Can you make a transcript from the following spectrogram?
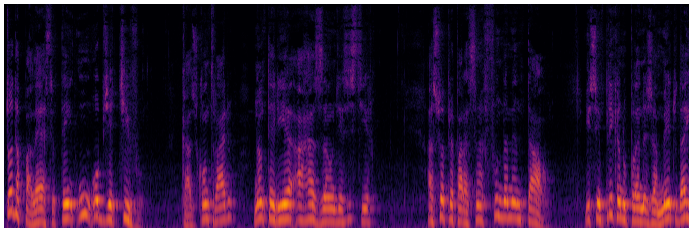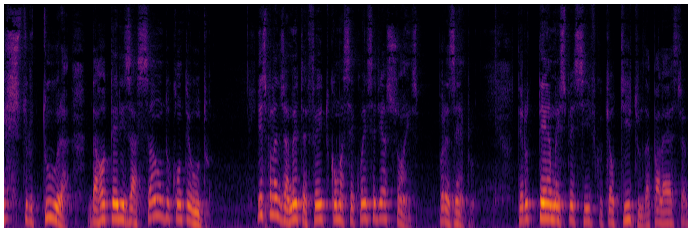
Toda palestra tem um objetivo. Caso contrário, não teria a razão de existir. A sua preparação é fundamental. Isso implica no planejamento da estrutura, da roteirização do conteúdo. Esse planejamento é feito com uma sequência de ações. Por exemplo, ter o tema específico, que é o título da palestra,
